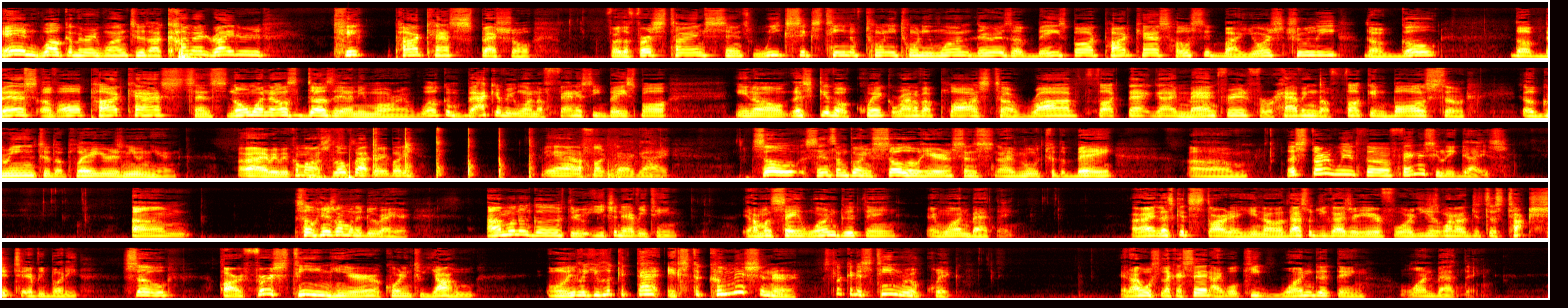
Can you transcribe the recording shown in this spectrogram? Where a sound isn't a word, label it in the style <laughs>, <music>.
And welcome everyone to the Comment Writer Kick Podcast Special. For the first time since week 16 of 2021, there is a baseball podcast hosted by yours truly, the GOAT, the best of all podcasts since no one else does it anymore. And welcome back everyone to Fantasy Baseball. You know, let's give a quick round of applause to Rob, fuck that guy Manfred, for having the fucking balls to agreeing to the players' union. All right, everybody, come on, slow clap, everybody. Yeah, fuck that guy. So, since I'm going solo here, since I've moved to the Bay, um, let's start with uh, fantasy league guys. Um, so here's what I'm gonna do right here. I'm gonna go through each and every team. I'm gonna say one good thing and one bad thing. All right, let's get started. You know that's what you guys are here for. You just want to just, just talk shit to everybody. So, our first team here, according to Yahoo, well, you look, you look at that. It's the commissioner. Let's look at his team real quick. And I was, like I said, I will keep one good thing, one bad thing.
